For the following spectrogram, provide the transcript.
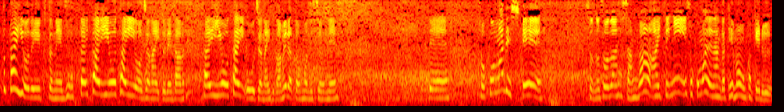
と太陽で行くとね、絶対太陽太陽じゃないとね、ダメ、太陽太陽じゃないとダメだと思うんですよね。で、そこまでして、その相談者さんが相手にそこまでなんか手間をかける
